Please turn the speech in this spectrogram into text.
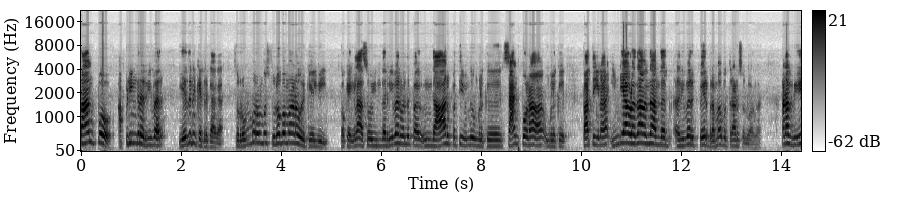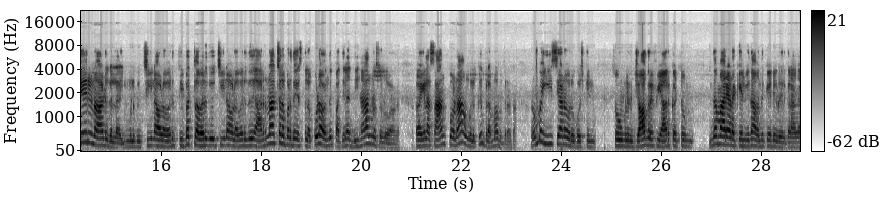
சாங்போ அப்படிங்கிற ரிவர் எதுன்னு கேட்டிருக்காங்க. ஸோ ரொம்ப ரொம்ப சுலபமான ஒரு கேள்வி. ஓகேங்களா ஸோ இந்த ரிவர் வந்து இப்போ இந்த ஆறு பற்றி வந்து உங்களுக்கு சாங்போனா உங்களுக்கு பார்த்தீங்கன்னா இந்தியாவில் தான் வந்து அந்த ரிவருக்கு பேர் பிரம்மபுத்திரான்னு சொல்லுவாங்க. ஆனால் வேறு நாடுகளில் உங்களுக்கு சீனாவில் வருது திபெத்தில் வருது சீனாவில் வருது அருணாச்சல பிரதேசத்தில் கூட வந்து பார்த்தீங்கன்னா திஹாங்னு சொல்லுவாங்க. ஓகேங்களா? சாங்போனா உங்களுக்கு பிரம்மபுத்திரா தான். ரொம்ப ஈஸியான ஒரு கொஸ்டின் ஸோ உங்களுக்கு ஜாகிரஃபியாக இருக்கட்டும் இந்த மாதிரியான கேள்வி தான் வந்து கேட்டுக்கிட்டு இருக்கிறாங்க.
